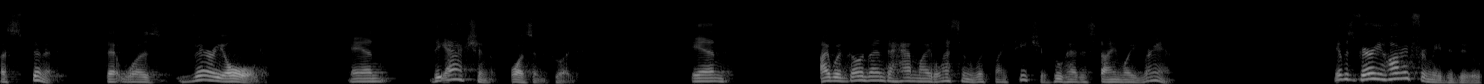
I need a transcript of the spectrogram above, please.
a spinet that was very old and the action wasn't good. And I would go then to have my lesson with my teacher who had a Steinway Grand. It was very hard for me to do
